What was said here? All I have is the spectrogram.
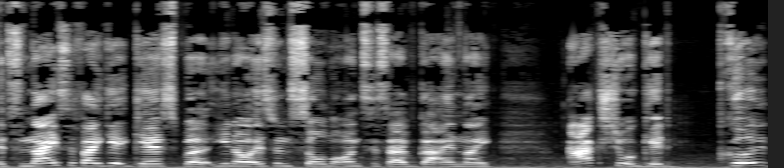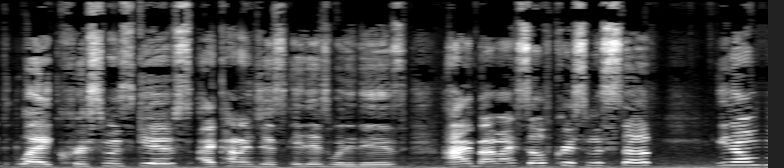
It's nice if I get gifts, but you know, it's been so long since I've gotten like actual good good like Christmas gifts. I kind of just, it is what it is. I buy myself Christmas stuff. You know,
